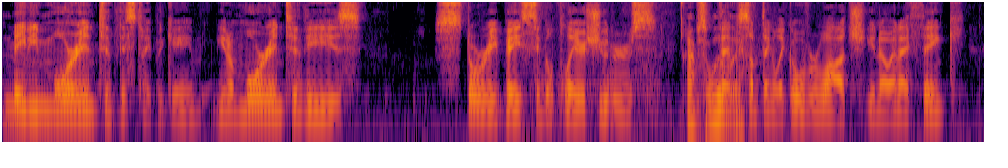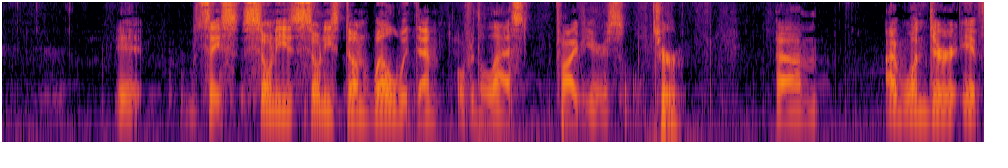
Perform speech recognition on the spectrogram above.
maybe more into this type of game. You know, more into these story-based single-player shooters. Absolutely. Than something like Overwatch. You know, and I think it say Sony's Sony's done well with them over the last five years. Sure. Um, I wonder if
